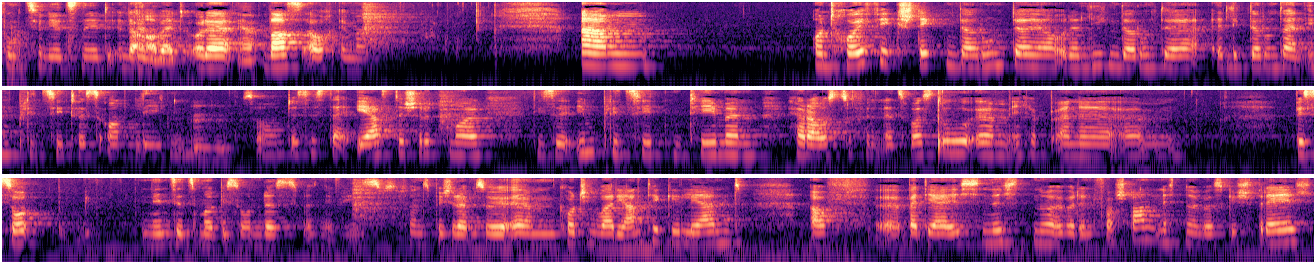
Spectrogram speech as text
funktioniert es nicht in der genau. Arbeit oder ja. was auch immer. Ähm, und häufig stecken darunter ja oder liegen darunter, liegt darunter ein implizites Anliegen. Mhm. So, und das ist der erste Schritt mal, diese impliziten Themen herauszufinden. Jetzt weißt du, ähm, ich habe eine ähm, nenne es jetzt mal besonders, weiß nicht, wie ich es sonst beschreiben soll, ähm, Coaching-Variante gelernt, auf, äh, bei der ich nicht nur über den Verstand, nicht nur über das Gespräch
